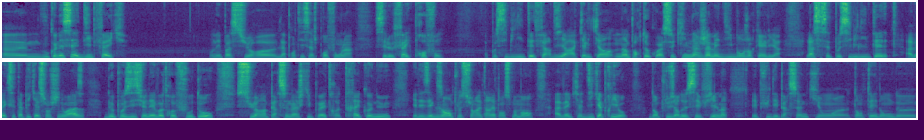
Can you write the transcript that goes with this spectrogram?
vous connaissez Deepfake? On n'est pas sur euh, de l'apprentissage profond là. C'est le fake profond. La possibilité de faire dire à quelqu'un n'importe quoi, ce qu'il n'a jamais dit. Bonjour Kaelia. Là, c'est cette possibilité, avec cette application chinoise, de positionner votre photo sur un personnage qui peut être très connu. Il y a des exemples sur Internet en ce moment, avec DiCaprio dans plusieurs de ses films, et puis des personnes qui ont euh, tenté donc de,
